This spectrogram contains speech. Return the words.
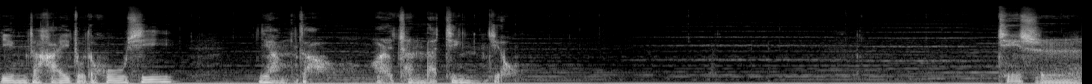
迎着海主的呼吸，酿造而成了金酒。其实，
